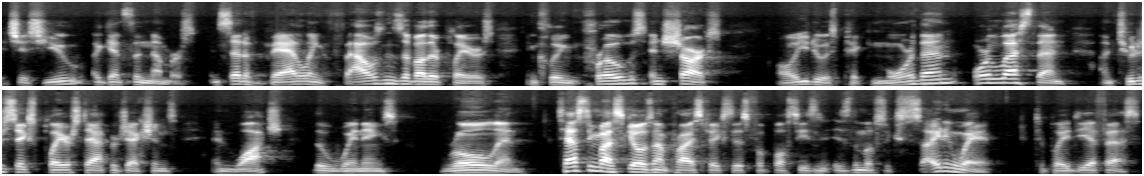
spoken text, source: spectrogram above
It's just you against the numbers. Instead of battling thousands of other players, including pros and sharks, all you do is pick more than or less than on two to six player stat projections and watch the winnings roll in. Testing my skills on prize picks this football season is the most exciting way to play DFS.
